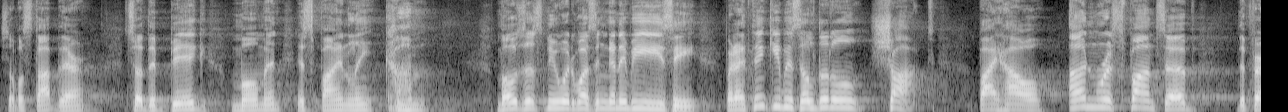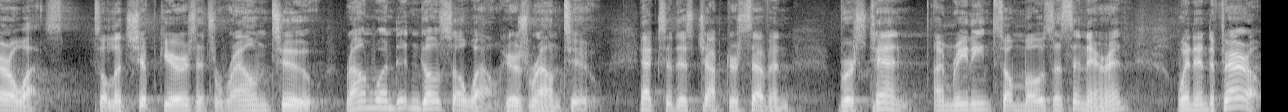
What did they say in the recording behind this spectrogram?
So we'll stop there. So the big moment is finally come. Moses knew it wasn't going to be easy, but I think he was a little shocked by how unresponsive the Pharaoh was. So let's shift gears. It's round two. Round one didn't go so well. Here's round two Exodus chapter 7, verse 10. I'm reading. So Moses and Aaron went into Pharaoh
